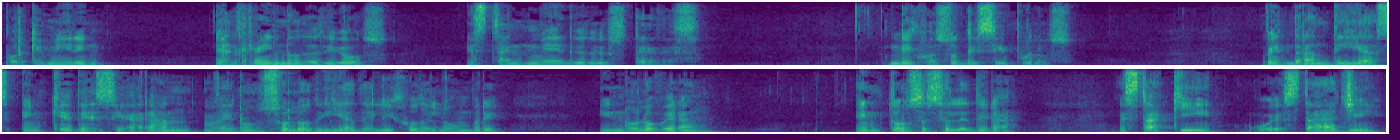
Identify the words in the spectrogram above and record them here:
porque miren, el reino de Dios está en medio de ustedes. Dijo a sus discípulos, Vendrán días en que desearán ver un solo día del Hijo del Hombre y no lo verán. Entonces se les dirá, está aquí o está allí.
